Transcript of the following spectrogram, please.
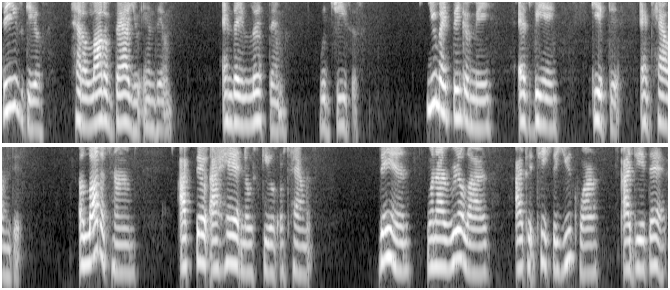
These gifts had a lot of value in them, and they left them with Jesus. You may think of me as being gifted and talented. A lot of times, I felt I had no skills or talents. Then, when I realized I could teach the youth choir, I did that.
